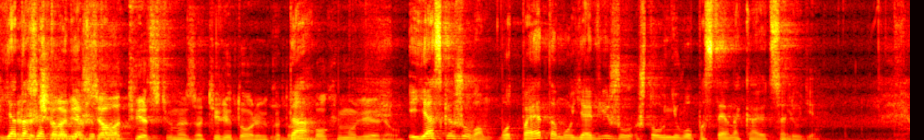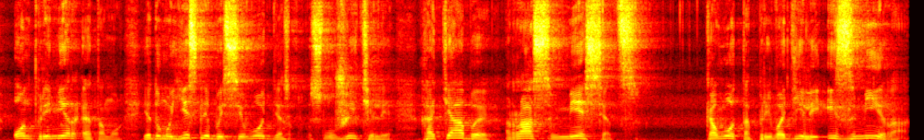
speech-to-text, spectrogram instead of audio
Я Этот даже этого не человек взял ожидал. ответственность за территорию, которую Да. Бог ему верил. И я скажу вам, вот поэтому я вижу, что у него постоянно каются люди. Он пример этому. Я думаю, если бы сегодня служители хотя бы раз в месяц кого-то приводили из мира,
